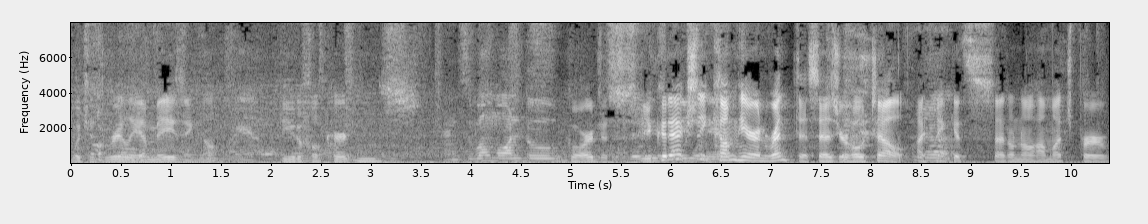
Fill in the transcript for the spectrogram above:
which is really amazing, no? Yeah. Beautiful curtains, And Subham want to gorgeous. You could actually come here and rent this as your hotel. I think it's I don't know how much per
